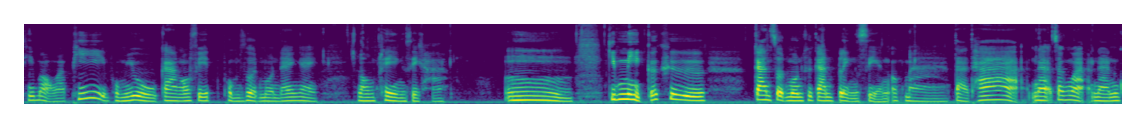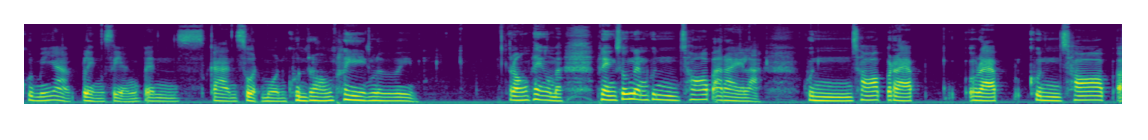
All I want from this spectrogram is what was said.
ที่บอกว่าพี่ผมอยู่กลางออฟฟิศผมสวดมนต์ได้ไงร้องเพลงสิคะ อืม กิมมิกก็คือ การสวดมนต์คือการเปล่งเสียงออกมา แต่ถ้าณจังหวะนั้นคุณไม่อยากเปล่งเสียงเป็นการสวดมนต์คุณร้องเพลงเลยร้องเพลงออกมา เพลงช่วงนั้นคุณชอบอะไรล่ะ คุณชอบแรป แรปคุณชอบเอ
